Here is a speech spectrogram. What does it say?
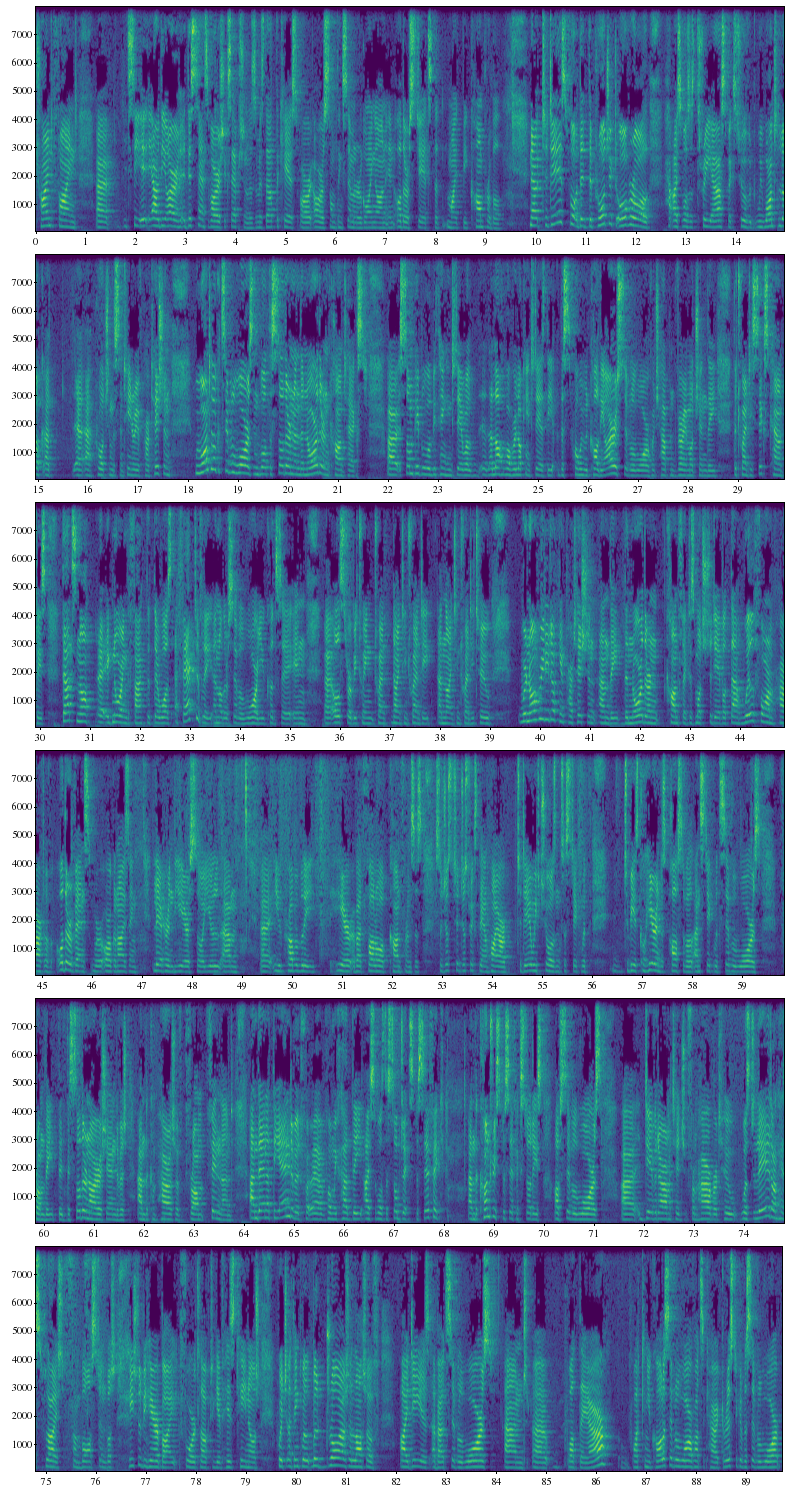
trying to find uh, see are the Irish this sense of Irish exceptionalism is that the case, or or something similar going on in other states that might be comparable. Now, today's fo- the, the project overall, I suppose, has three aspects to it. We want to look at uh, approaching the centenary of partition. We want to look at civil wars in both the southern and the northern context. Uh, some people will be thinking today, well, a lot of what we're looking at today is the this, what we would call the Irish Civil War, which happened very much in the, the 26 counties. That's not uh, ignoring the fact that there was effectively another civil war, you could say, in uh, Ulster between 20, 1920 and 1922 we're not really looking at partition and the, the northern conflict as much today, but that will form part of other events we're organising later in the year. So you'll um, uh, you'll probably hear about follow-up conferences. So just to just to explain why our today we've chosen to stick with to be as coherent as possible and stick with civil wars from the, the, the southern Irish end of it and the comparative from Finland. And then at the end of it, uh, when we've had the I suppose the subject specific and the country specific studies of civil wars. Uh, David Armitage from Harvard, who was delayed on his flight from Boston, but he should be here by four o'clock to give his keynote, which I think will, will draw out a lot of ideas about civil wars and uh, what they are. What can you call a civil war? What's a characteristic of a civil war?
